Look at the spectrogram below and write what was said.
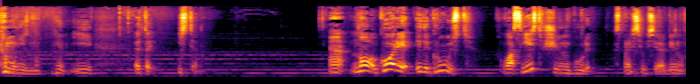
Коммунизма. И это истина. А, но горе или грусть у вас есть в Чевенгуре? Спросил Серабинов.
